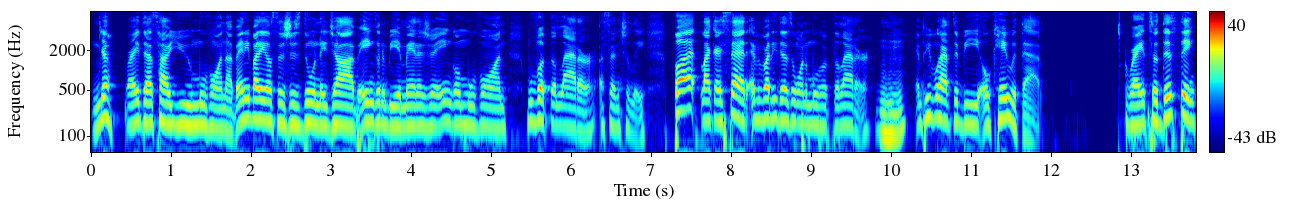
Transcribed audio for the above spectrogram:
yeah, Right? That's how you move on up. Anybody else that's just doing their job ain't gonna be a manager, ain't gonna move on, move up the ladder, essentially. But like I said, everybody doesn't want to move up the ladder. And people have to be okay with that. Right? So this thing,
